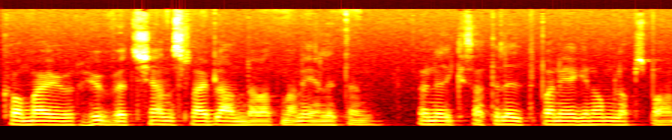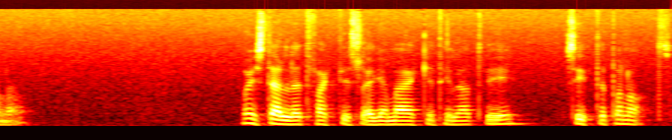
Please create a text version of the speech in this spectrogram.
Komma ur huvudets känsla ibland av att man är en liten unik satellit på en egen omloppsbana. Och istället faktiskt lägga märke till att vi sitter på något.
